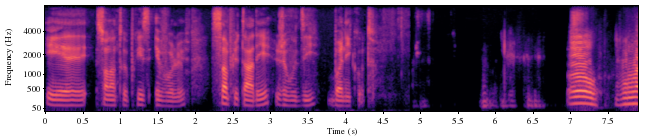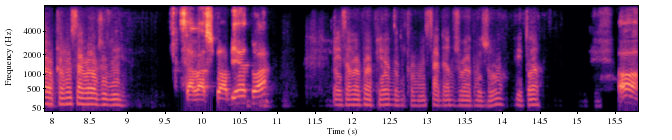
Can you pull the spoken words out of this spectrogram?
et son entreprise évolue. Sans plus tarder, je vous dis bonne écoute. Oh, comment ça va aujourd'hui? Ça va super bien, toi? Et ça va pas bien, donc on s'adapte jour après jour. Et toi? Oh,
